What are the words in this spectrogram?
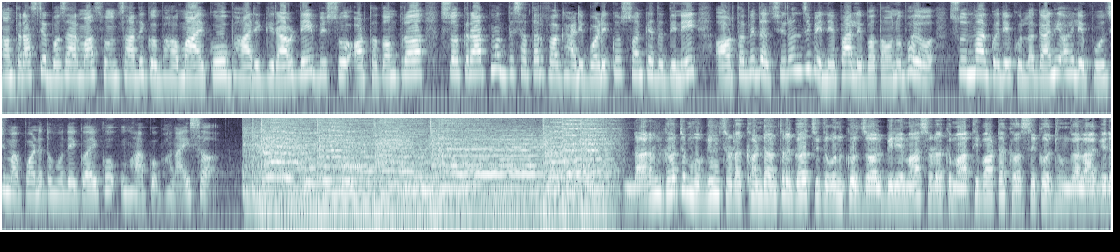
अन्तर्राष्ट्रिय बजारमा सुन चाँदीको भावमा आएको भारी गिरावटले विश्व अर्थतन्त्र सकारात्मक दिशातर्फ अगाडि बढेको संकेत दिने अर्थविद चिरञ्जीवी नेपालले बताउनुभयो। सुनमा गरिएको लगानी अहिले पुँजीमा परिणत हुँदै गएको उहाँको भनाइ छ। नारायणघाट मुगिन सड़क खण्ड अन्तर्गत चितवनको जलबिरेमा सड़क माथिबाट खसेको ढुङ्गा लागेर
